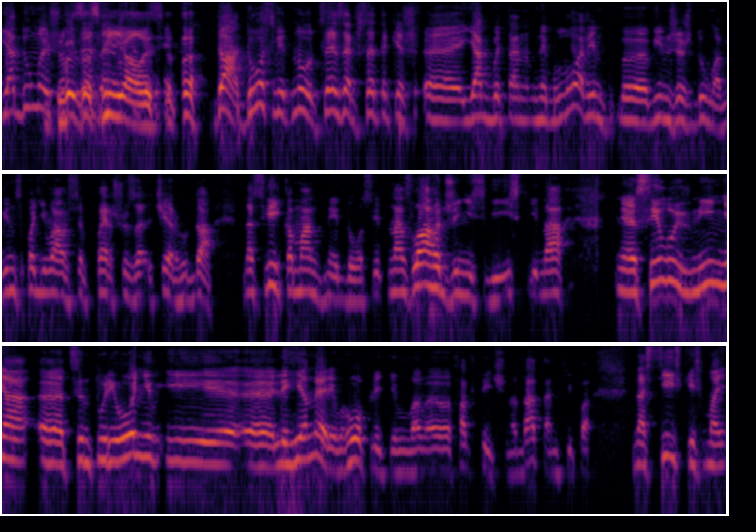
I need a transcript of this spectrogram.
я думаю, що ви Цезар засміялися? Та- Да, досвід. Ну, Цезар все-таки ж, е, як би там не було, а він, е, він же ж думав, він сподівався в першу чергу да, на свій командний досвід, на злагодженість військ і на е, силу і вміння е, центуріонів і е, легіонерів, гоплітів, е, фактично, да, там, типа, на стійкість ма-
